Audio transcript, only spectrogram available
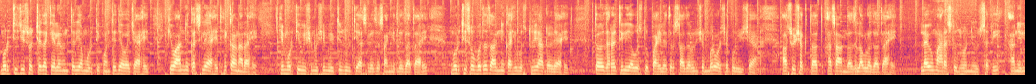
मूर्तीची स्वच्छता केल्यानंतर या मूर्ती कोणत्या देवाच्या आहेत किंवा अन्य कसले आहेत हे कळणार आहे. ही मूर्ती विष्णूशी मिळती जुळती असल्याचं सांगितले जात आहे. मूर्तीसोबतच अन्य काही वस्तूही आढळल्या आहेत. तळघरातील या वस्तू पाहिल्या तर साधारण शंभर वर्षापूर्वीच्या असू शकतात असा अंदाज लावला जात आहे. लाईव्ह महाराष्ट्र झोन न्यूजसाठी अनिल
